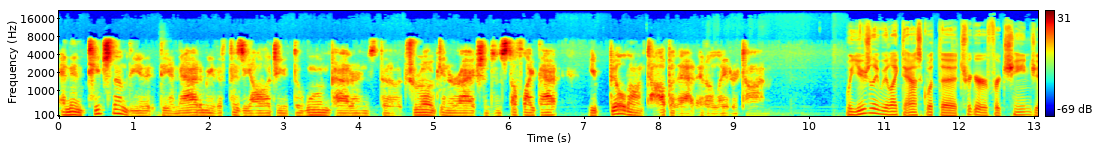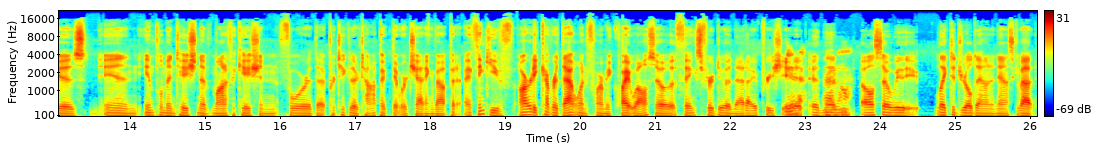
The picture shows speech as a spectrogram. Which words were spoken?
and then teach them the the anatomy, the physiology, the wound patterns, the drug interactions, and stuff like that. You build on top of that at a later time. Well, usually we like to ask what the trigger for change is in implementation of modification for the particular topic that we're chatting about. But I think you've already covered that one for me quite well. So thanks for doing that. I appreciate yeah, it. And then also, we like to drill down and ask about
